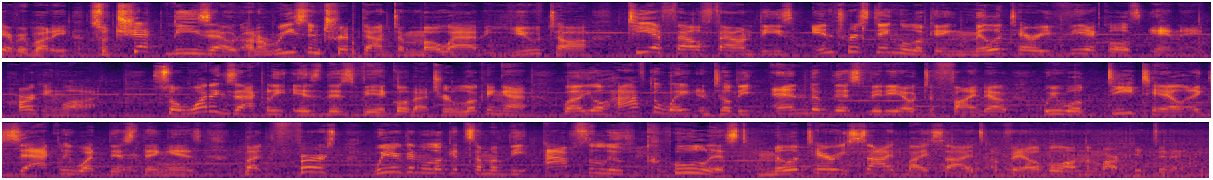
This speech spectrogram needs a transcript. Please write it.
Hey everybody, so check these out. On a recent trip down to Moab, Utah, TFL found these interesting looking military vehicles in a parking lot. So what exactly is this vehicle that you're looking at? Well, you'll have to wait until the end of this video to find out. We will detail exactly what this thing is. But first, we're going to look at some of the absolute coolest military side-by-sides available on the market today.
